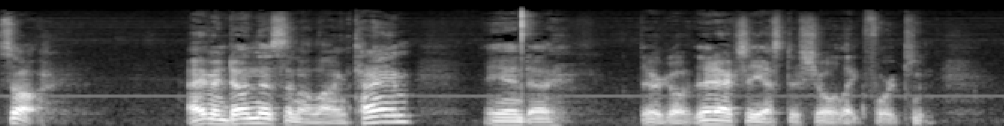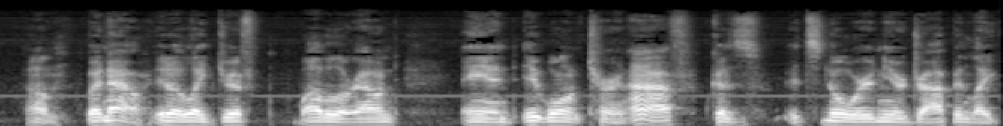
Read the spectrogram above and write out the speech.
So I haven't done this in a long time. And uh, there we go. That actually has to show like 14. Um, but now it'll like drift, wobble around and it won't turn off because it's nowhere near dropping like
